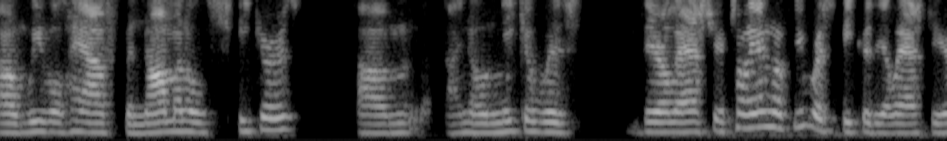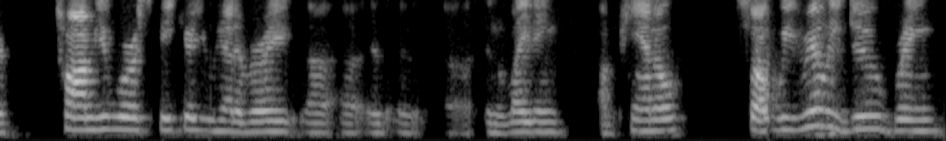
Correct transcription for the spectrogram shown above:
Uh, we will have phenomenal speakers. Um, I know Nicka was there last year. Toni, I don't know if you were a speaker there last year. Thom, you were a speaker. You had a very uh, uh, uh, uh enlightening panel. So we really do bring,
